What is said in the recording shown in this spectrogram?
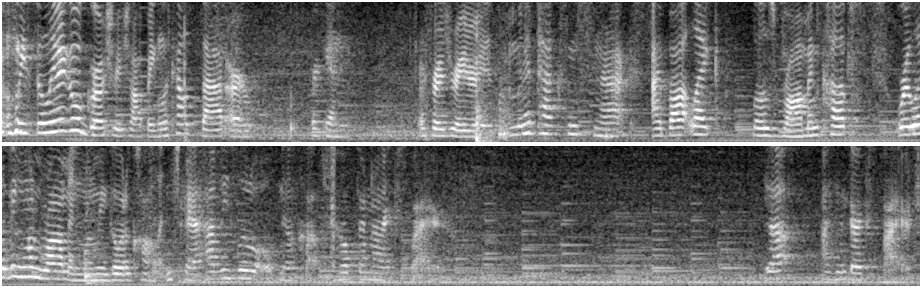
we still need to go grocery shopping. Look how sad our freaking refrigerator is. I'm gonna pack some snacks. I bought like those ramen cups. We're living on ramen when we go to college. Okay, I have these little oatmeal cups. I hope they're not expired. Yeah, I think they're expired.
